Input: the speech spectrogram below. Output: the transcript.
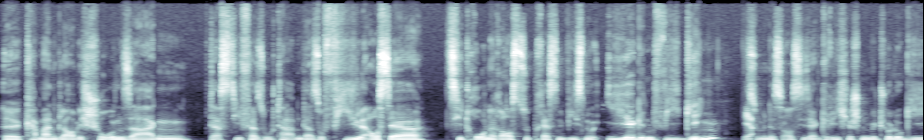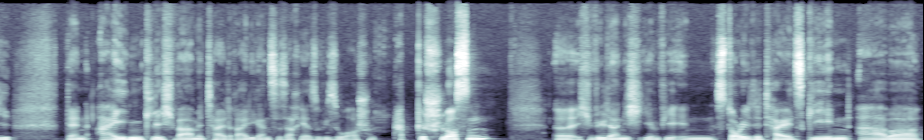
äh, kann man, glaube ich, schon sagen, dass die versucht haben, da so viel aus der Zitrone rauszupressen, wie es nur irgendwie ging. Ja. Zumindest aus dieser griechischen Mythologie. Denn eigentlich war mit Teil 3 die ganze Sache ja sowieso auch schon abgeschlossen. Äh, ich will da nicht irgendwie in Story-Details gehen, aber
